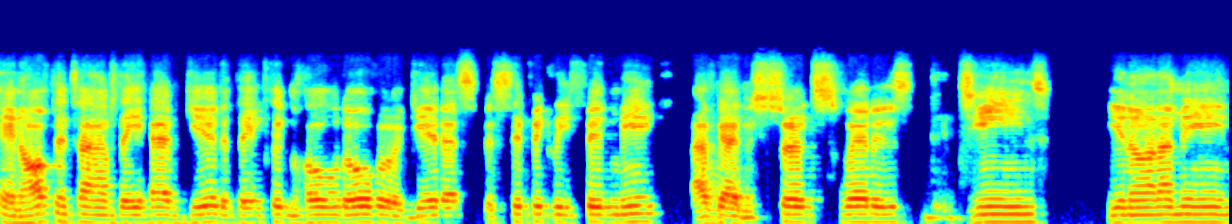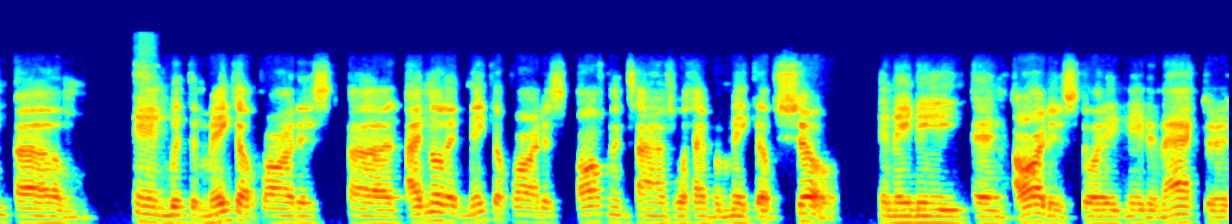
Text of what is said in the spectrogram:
and oftentimes they have gear that they couldn't hold over or gear that specifically fit me. I've gotten shirts, sweaters, jeans, you know what I mean? Um, and with the makeup artist, uh, I know that makeup artists oftentimes will have a makeup show and they need an artist or they need an actor.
